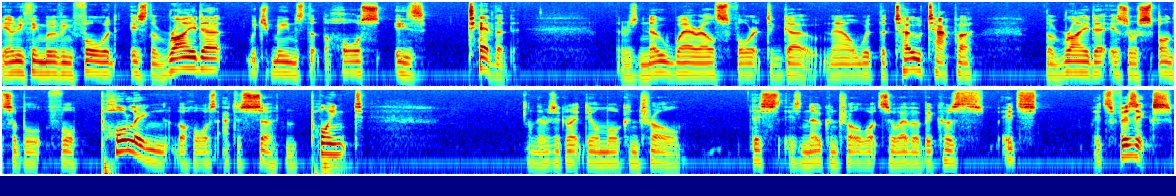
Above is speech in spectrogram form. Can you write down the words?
The only thing moving forward is the rider, which means that the horse is tethered. There is nowhere else for it to go. Now, with the toe tapper, the rider is responsible for pulling the horse at a certain point, and there is a great deal more control. This is no control whatsoever because it's it's physics.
